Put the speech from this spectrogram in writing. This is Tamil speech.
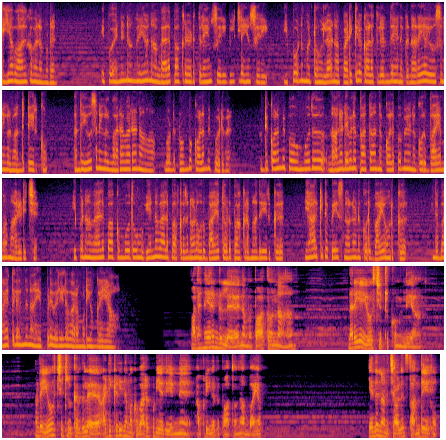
ஐயா வாழ்க வளமுடன். இப்போ என்னென்னங்கய்யா ஐயா நான் வேலை பார்க்குற இடத்துலையும் சரி வீட்லேயும் சரி இப்போன்னு மட்டும் இல்லை நான் படிக்கிற காலத்துலேருந்தே எனக்கு நிறைய யோசனைகள் வந்துட்டே இருக்கும். அந்த யோசனைகள் வர வர நான் ரொம்ப குழம்பி போயிடுவேன். இப்படி குழம்பி போகும்போது நாளடைவில் பார்த்தா அந்த குழப்பமே எனக்கு ஒரு பயமாக மாறிடுச்சு. இப்போ நான் வேலை பார்க்கும்போதும் என்ன வேலை பார்க்குறதுனாலும் ஒரு பயத்தோடு பார்க்குற மாதிரி இருக்குது யார்கிட்ட பேசினாலும் எனக்கு ஒரு பயம் இருக்குது இந்த பயத்துலேருந்து நான் எப்படி வெளியில் வர முடியுங்க ஐயா பல நேரங்களில் நம்ம பார்த்தோம்னா நிறைய யோசிச்சுட்ருக்கோம் இல்லையா? அந்த யோசிச்சுட்டு இருக்கிறதுல அடிக்கடி நமக்கு வரக்கூடியது என்ன அப்படிங்கிறத பார்த்தோன்னா பயம். எதை நினச்சாலும் சந்தேகம்.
